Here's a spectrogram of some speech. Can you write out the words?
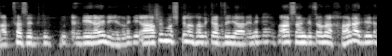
ਹੱਥ ਆ ਸਿਰ ਚੰਗੇ ਰਾਹ ਨਹੀਂ ਜਾਣਗੇ। ਆਪ ਹੀ ਮੁਸ਼ਕਲਾਂ ਹੱਲ ਕਰਦੇ ਜਾ ਰਹੇ ਨੇ। ਆ ਸੰਗਤਾਂ ਦਾ ਹੜ ਆ ਜਿਹੜਾ,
